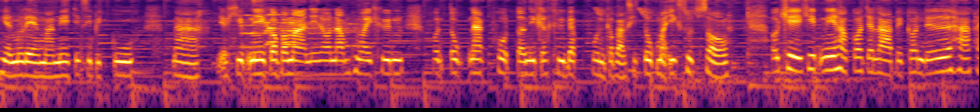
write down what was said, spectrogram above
เหียนมือแรงมาแม่จึงสิไปกู้ นะเดี๋ยวคลิปนี้ก็ประมาณนี้เนาะน้ำห้วยขึ้นฝนตกหนักโพดตอนนี้ก็คือแบบฝนกำลังสิตกมาอีกสุดสองโอเค คลิปนี้เราก็จะลาไปก่อนเด้อถ้าใคร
